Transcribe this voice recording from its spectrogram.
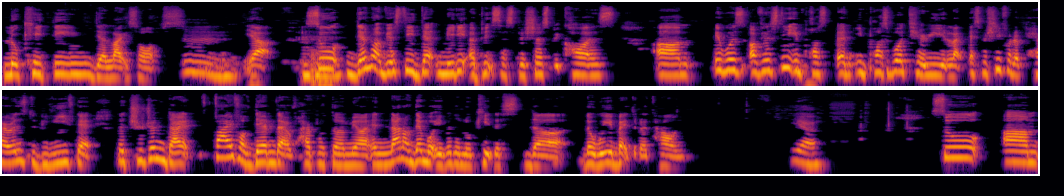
locating their light source. Hmm. Yeah. So then obviously that made it a bit suspicious because um it was obviously impos- an impossible theory, like especially for the parents to believe that the children died, five of them died of hypothermia and none of them were able to locate this the the way back to the town. Yeah. So um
